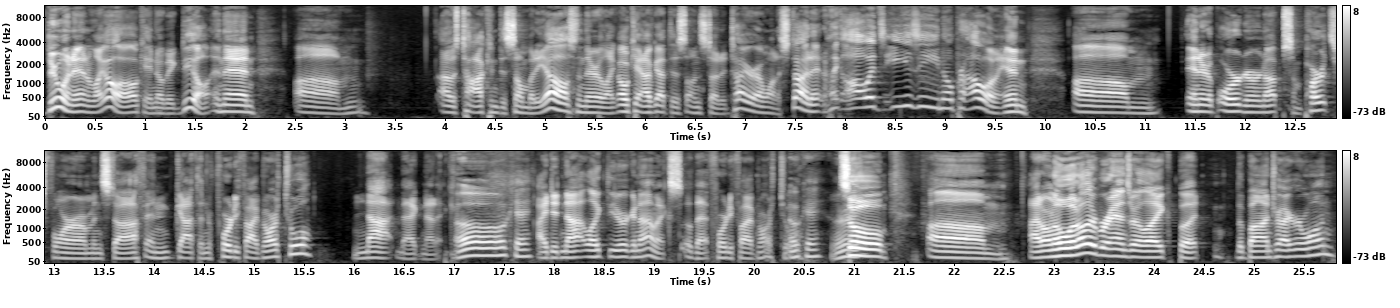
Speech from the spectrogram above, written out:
doing it. And I'm like, oh, okay, no big deal. And then um, I was talking to somebody else, and they're like, okay, I've got this unstudded tire. I want to stud it. I'm like, oh, it's easy, no problem. And um, ended up ordering up some parts for them and stuff, and got the 45 North tool. Not magnetic. Oh, okay. I did not like the ergonomics of that 45 North tool. Okay. right. So, um, I don't know what other brands are like, but the Bontrager one,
